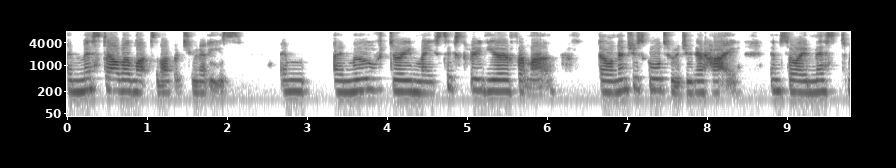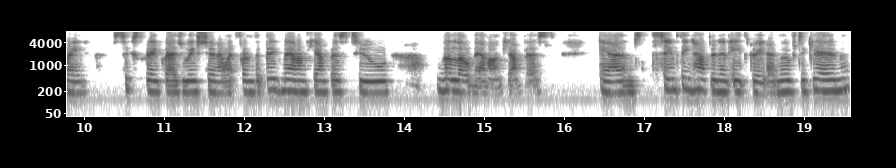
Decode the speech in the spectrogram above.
I missed out on lots of opportunities. I, I moved during my sixth grade year from a elementary school to a junior high. And so I missed my sixth grade graduation, I went from the big man on campus to the low man on campus. And same thing happened in eighth grade. I moved again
